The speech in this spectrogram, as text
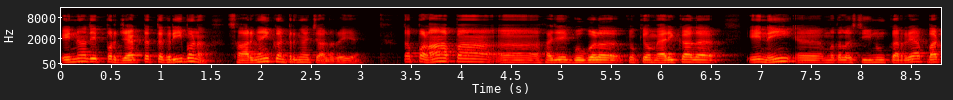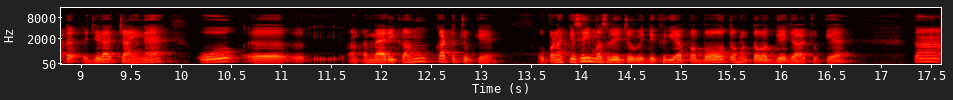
ਇਹਨਾਂ ਦੇ ਪ੍ਰੋਜੈਕਟ ਤਕਰੀਬਨ ਸਾਰੀਆਂ ਹੀ ਕੰਟਰੀਆਂ ਚੱਲ ਰਹੇ ਆ। ਤਾਂ ਭਲਾ ਆਪਾਂ ਹਜੇ ਗੂਗਲ ਕਿਉਂਕਿ ਅਮਰੀਕਾ ਦਾ ਇਹ ਨਹੀਂ ਮਤਲਬ ਇਸ ਚੀਜ਼ ਨੂੰ ਕਰ ਰਿਹਾ ਬਟ ਜਿਹੜਾ ਚਾਈਨਾ ਹੈ ਉਹ ਅ, ਅਮਰੀਕਾ ਨੂੰ ਕੱਟ ਚੁੱਕਿਆ ਹੈ। ਉਹ ਆਪਣਾ ਕਿਸੇ ਹੀ ਮਸਲੇ 'ਚ ਹੋਵੇ ਦਿਖ ਗਿਆ ਆਪਾਂ ਬਹੁਤ ਹੁਣ ਤੋਂ ਅੱਗੇ ਜਾ ਚੁੱਕਿਆ ਹੈ। ਤਾਂ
